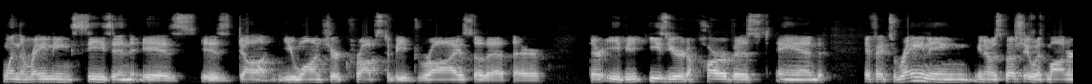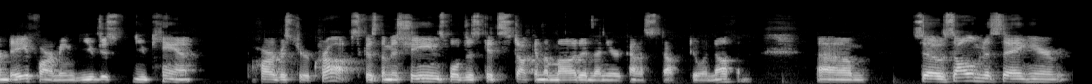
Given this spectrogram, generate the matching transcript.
when the raining season is is done. You want your crops to be dry so that they're they're e- easier to harvest and if it's raining, you know, especially with modern day farming, you just you can't harvest your crops because the machines will just get stuck in the mud and then you're kind of stuck doing nothing. Um, so Solomon is saying here,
